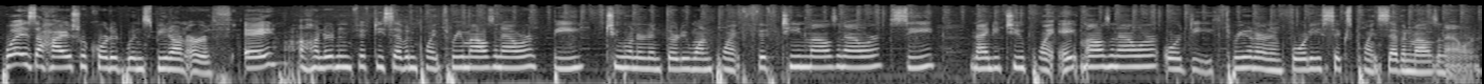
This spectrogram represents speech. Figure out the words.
What is the highest recorded wind speed on Earth? A. 157.3 miles an hour. B. 231.15 miles an hour. C. 92.8 miles an hour, or D, 346.7 miles an hour.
